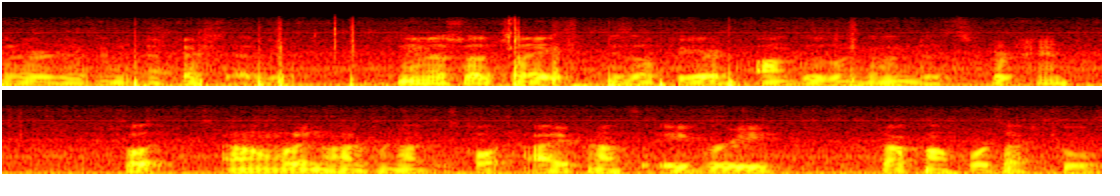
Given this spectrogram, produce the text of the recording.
editor, and effects editor. The name of this website is up here. I'll include a link in the description. It's called, I don't really know how to pronounce it. It's called, I pronounce it avery.com forward slash tools.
